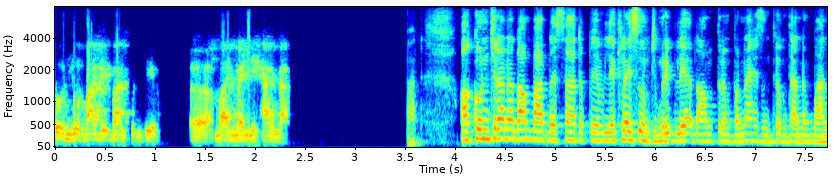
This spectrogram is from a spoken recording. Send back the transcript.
គោលនយោបាយដែលបានសម្រៀបបាយមិននេះហើយបាទ បាទអរគុណច្រើនអាដាមបាទដោយសារតែពេលវេលាខ្លីសូមជម្រាបលាអាដាមត្រឹមប៉ុណ្ណេះសង្ឃឹមថានឹងបាន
